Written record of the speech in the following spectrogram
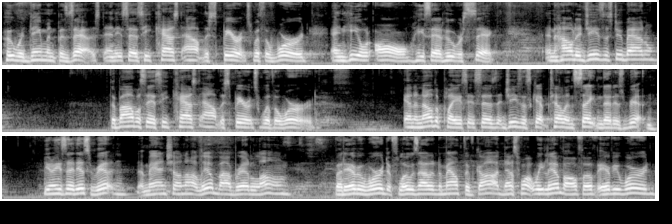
who were demon possessed. And it says, He cast out the spirits with the word and healed all, he said, who were sick. And how did Jesus do battle? The Bible says He cast out the spirits with a word. In another place, it says that Jesus kept telling Satan that is written. You know, He said, It's written, a man shall not live by bread alone but every word that flows out of the mouth of God, that's what we live off of, every word.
